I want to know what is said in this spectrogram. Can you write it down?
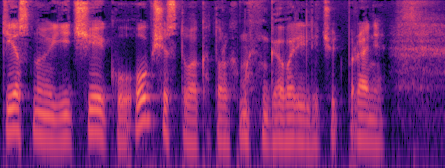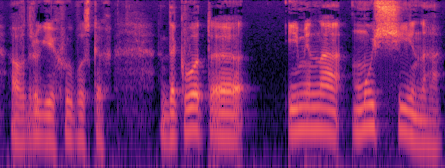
тесную ячейку общества, о которых мы говорили чуть ранее в других выпусках. Так вот, э, именно мужчина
